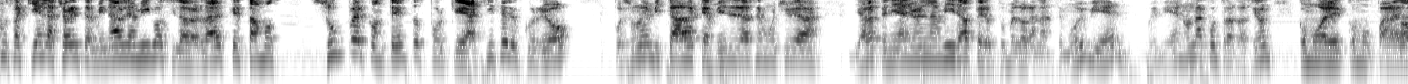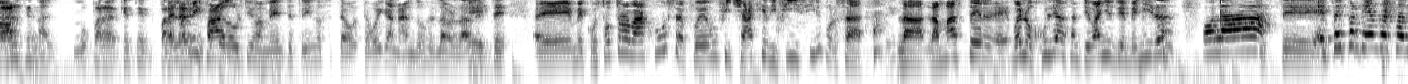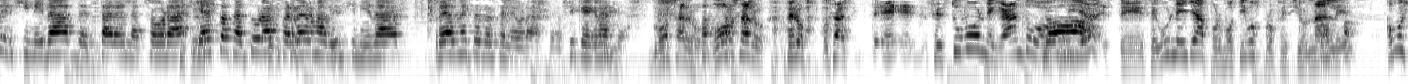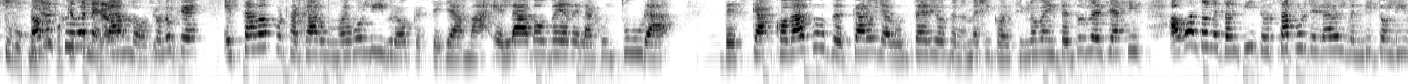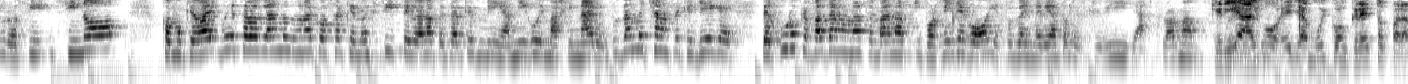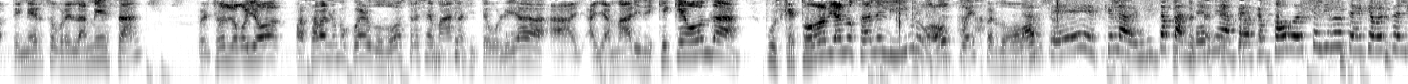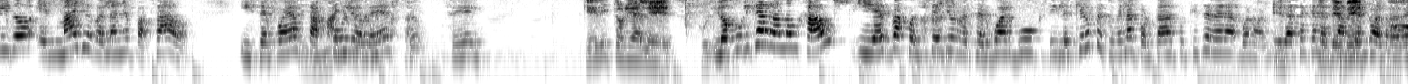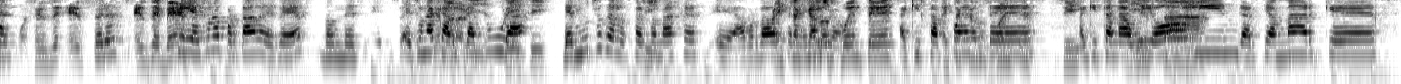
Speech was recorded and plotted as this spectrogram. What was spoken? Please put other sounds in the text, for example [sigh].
Estamos aquí en la chora interminable, amigos, y la verdad es que estamos súper contentos porque aquí se le ocurrió, pues, una invitada que a mí desde hace mucho ya ya la tenía yo en la mira, pero tú me lo ganaste muy bien, muy bien. Una contratación como, el, como para el Arsenal. O para qué te. Para me la he rifado últimamente, Trino, te, voy ganando, es la verdad. Este, eh, me costó trabajo, o sea, fue un fichaje difícil, por, o sea, la, la máster. Eh, bueno, Julia Santibáñez, bienvenida. Hola. Este... Estoy perdiendo esta virginidad de estar en la chora y a estas alturas perder una virginidad realmente es de celebrarse. Así que gracias. gózalo, [laughs] gózalo. Pero, o sea, eh, se estuvo negando Julia, este, según ella, por motivos profesionales. ¿Cómo estuvo Julia? No me estuve negando, solo que estaba por sacar un nuevo libro que se llama El lado B de la cultura codazos, descaro y adulterios en el México del siglo XX. Entonces le decía a Gis, aguántame tantito, está por llegar el bendito libro. Si, si no, como que voy a estar hablando de una cosa que no existe y van a pensar que es mi amigo imaginario. Entonces dame chance que llegue. Te juro que faltan unas semanas y por fin llegó y entonces de inmediato le escribí y ya, lo armamos. Quería algo, ella muy concreto para tener sobre la mesa. Pero entonces luego yo pasaba, no me acuerdo, dos, tres semanas y te volvía a, a llamar y de, ¿qué, qué onda? Pues que todavía no sale el libro. Oh, pues, perdón. Ya sé, es que la bendita pandemia atrasó todo. Este libro tenía que haber salido en mayo del año pasado y se fue hasta julio de este. Sí. ¿Qué editorial es, Lo publica Random House y es bajo el sello Reservoir Books. Y les quiero presumir la portada porque se ve, bueno, ya sé que lo están viendo al revés. Pues es de, es, pero es, de Beth. Sí, es una portada de Beth donde es, es, una caricatura de muchos de los personajes eh, abordados Ahí está en Carlos Fuentes. Aquí está, Ahí está Fuentes. Carlos Fuentes. Aquí está Naui Olin, García Márquez.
